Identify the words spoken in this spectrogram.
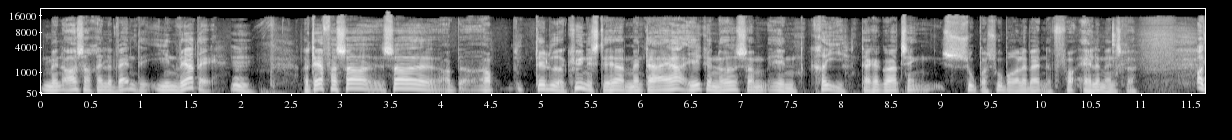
men også relevante i en hverdag. Mm. Og derfor så, så og, og det lyder kynisk det her, men der er ikke noget som en krig, der kan gøre ting super, super relevante for alle mennesker. Og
